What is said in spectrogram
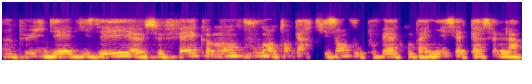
un peu idéalisé euh, se fait, comment vous, en tant qu'artisan, vous pouvez accompagner cette personne-là.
